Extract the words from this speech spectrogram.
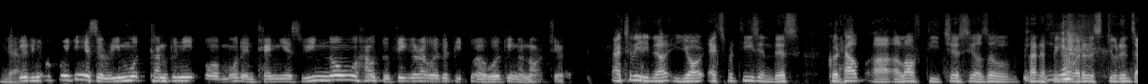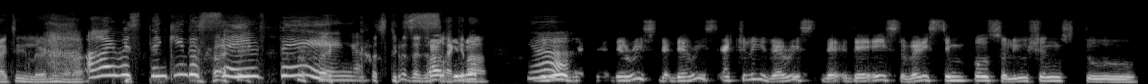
Yeah. We've been operating as a remote company for more than 10 years. We know how to figure out whether people are working or not. you. Actually, you know, your expertise in this could help uh, a lot of teachers here also trying to figure Yeah. out whether the students are actually learning or not. I was thinking the Right. same thing. Because students are just Well, like, you you know, know, Yeah. You know, there- there is there is actually there is there, there is very simple solutions to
